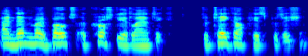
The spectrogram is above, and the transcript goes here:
and then by boat across the Atlantic to take up his position.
